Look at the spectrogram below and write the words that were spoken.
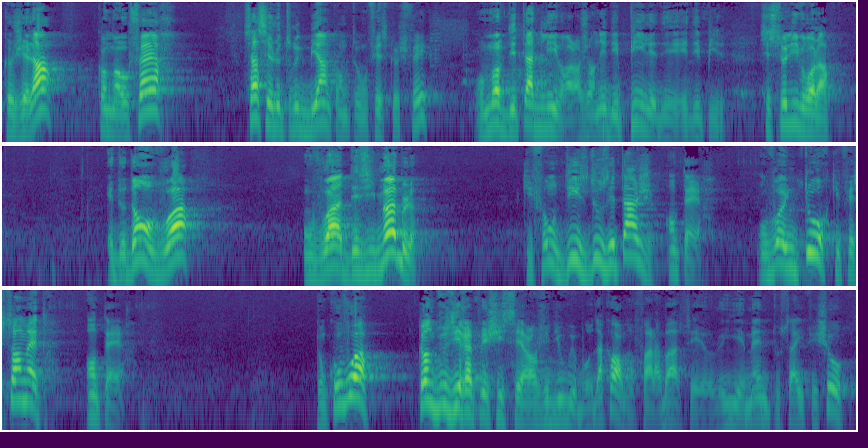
que j'ai là, qu'on m'a offert, ça c'est le truc bien quand on fait ce que je fais, on m'offre des tas de livres. Alors j'en ai des piles et des, piles. C'est ce livre-là. Et dedans, on voit, on voit des immeubles qui font 10, 12 étages en terre. On voit une tour qui fait 100 mètres en terre. Donc on voit, quand vous y réfléchissez, alors j'ai dit oui, bon d'accord, mais enfin là-bas, c'est euh, le Yémen, tout ça, il fait chaud.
